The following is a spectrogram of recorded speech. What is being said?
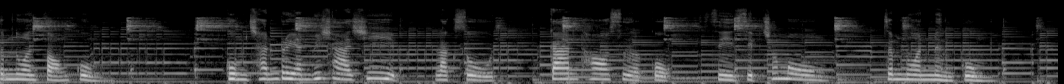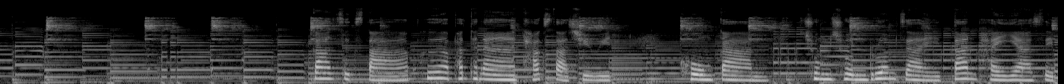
จำนวน 2 กลุ่ม กลุ่มชั้นเรียนวิชาชีพ หลักสูตร การทอเสือกก 40 ชั่วโมง จำนวน1กลุ่ม การศึกษาเพื่อพัฒนาทักษะชีวิต โครงการชุมชนร่วมใจต้านภัยยาเสพ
